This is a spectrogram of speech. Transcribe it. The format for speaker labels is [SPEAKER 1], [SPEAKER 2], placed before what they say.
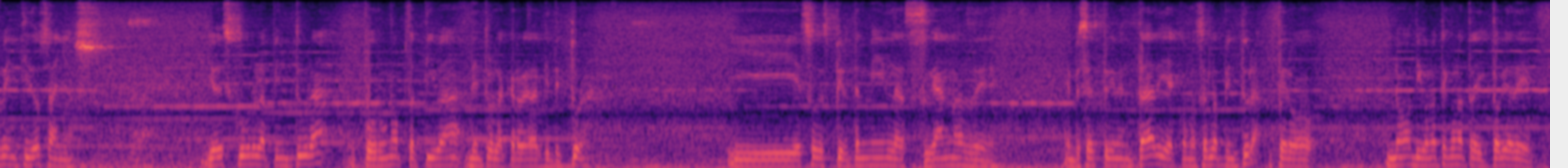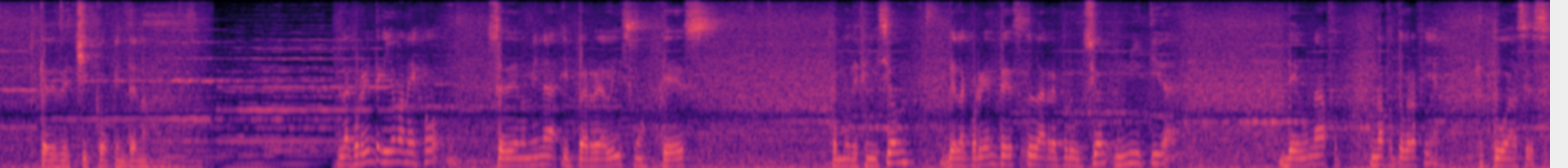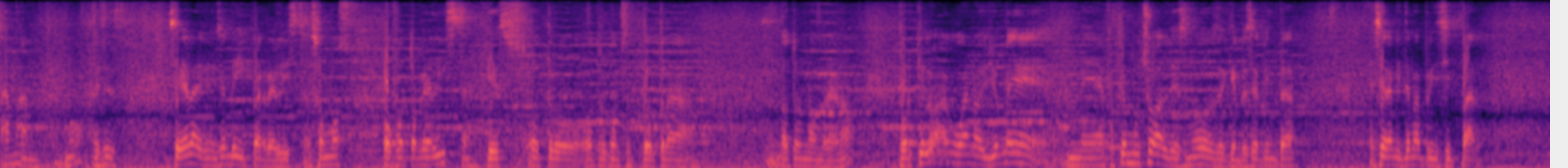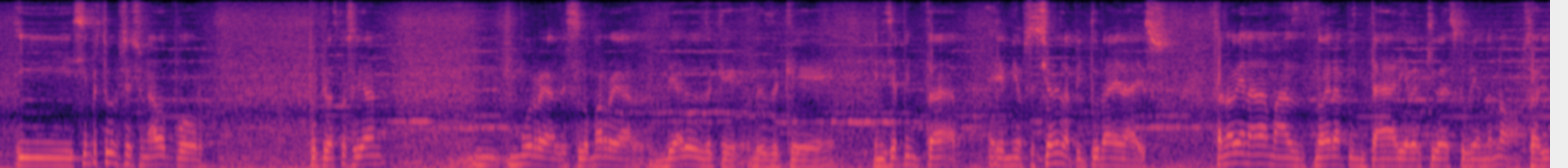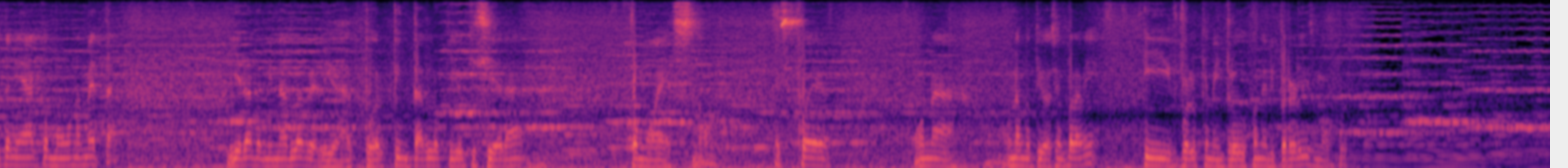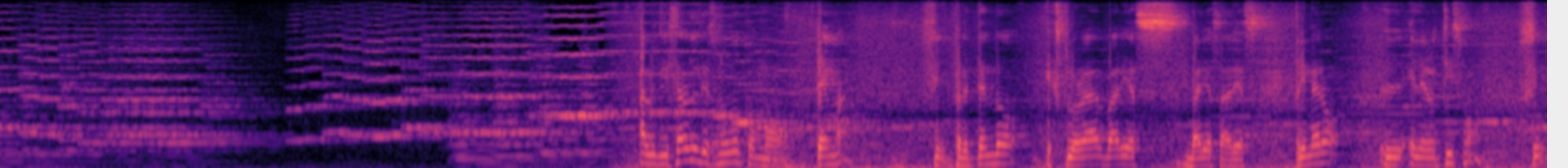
[SPEAKER 1] los 22 años. Yo descubro la pintura por una optativa dentro de la carrera de arquitectura. Y eso despierta en mí las ganas de empezar a experimentar y a conocer la pintura, pero no, digo, no tengo una trayectoria de que desde chico pinté, no. La corriente que yo manejo se denomina hiperrealismo, que es como definición de la corriente es la reproducción nítida de una, una fotografía que tú haces a mano. ¿no? Esa sería la definición de hiperrealista. Somos o fotorrealista, que es otro, otro concepto, otra, otro nombre. ¿no? ¿Por qué lo hago? Bueno, yo me, me enfoqué mucho al desnudo desde que empecé a pintar. Ese era mi tema principal. Y siempre estuve obsesionado por porque las cosas eran muy reales, lo más real. Diario desde que, desde que inicié a pintar, eh, mi obsesión en la pintura era eso. O sea, no había nada más, no era pintar y a ver qué iba descubriendo, no. O sea, yo tenía como una meta y era dominar la realidad, poder pintar lo que yo quisiera como es, ¿no? Esa fue una, una motivación para mí y fue lo que me introdujo en el hiperrealismo. Pues. Al utilizar el desnudo como tema, pretendo explorar varias, varias áreas. Primero, el, erotismo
